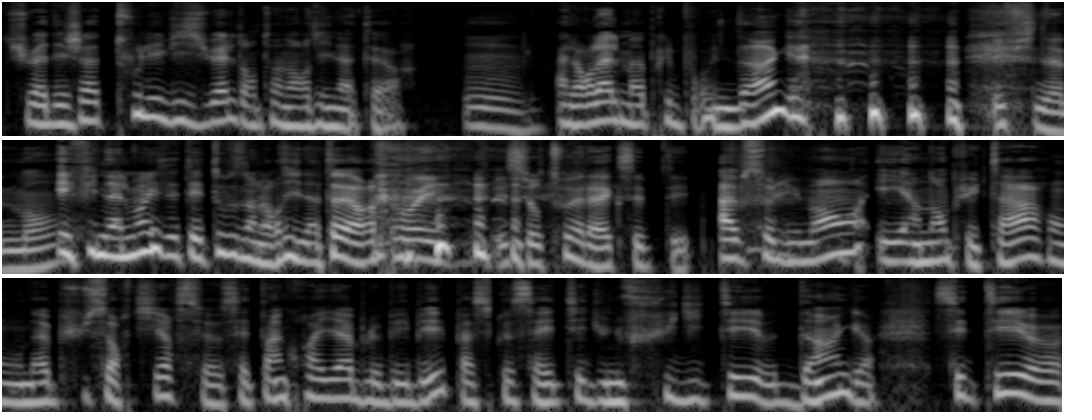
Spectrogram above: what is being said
tu as déjà tous les visuels dans ton ordinateur. Hmm. Alors là, elle m'a pris pour une dingue. Et finalement Et finalement, ils étaient tous dans l'ordinateur. Oui, et surtout, elle a accepté. Absolument. Et un an plus tard, on a pu sortir cet incroyable bébé parce que ça a été d'une fluidité euh, dingue. C'était, euh,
